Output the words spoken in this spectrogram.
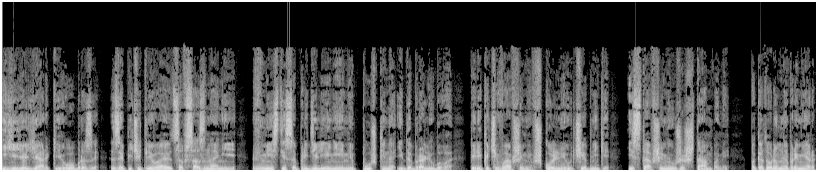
и ее яркие образы запечатлеваются в сознании вместе с определениями Пушкина и Добролюбова, перекочевавшими в школьные учебники и ставшими уже штампами, по которым, например,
